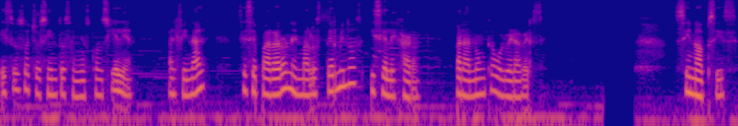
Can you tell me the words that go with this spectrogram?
esos 800 años con Cielian. Al final, se separaron en malos términos y se alejaron, para nunca volver a verse. Sinopsis.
